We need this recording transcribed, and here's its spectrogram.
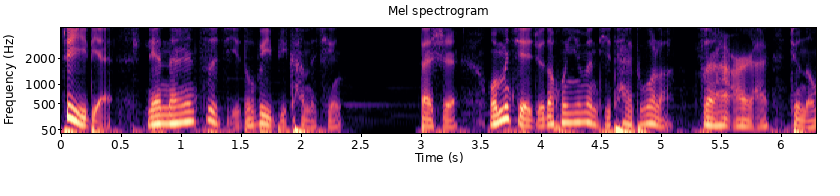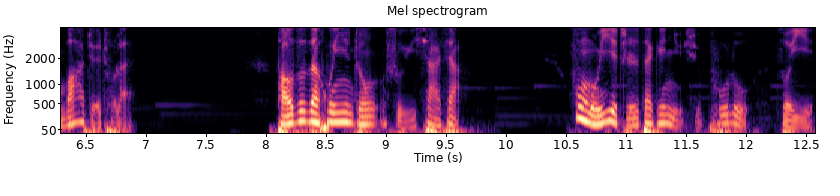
这一点连男人自己都未必看得清，但是我们解决的婚姻问题太多了，自然而然就能挖掘出来。桃子在婚姻中属于下嫁，父母一直在给女婿铺路，所以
